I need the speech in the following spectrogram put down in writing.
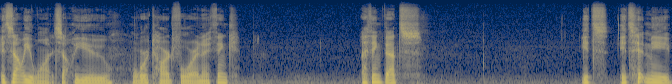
It's not what you want. It's not what you worked hard for, and I think. I think that's. It's it's hit me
